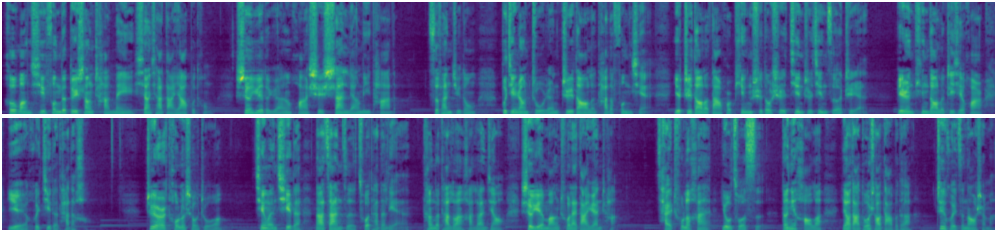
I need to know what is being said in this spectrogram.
和王熙凤的对上谄媚、向下打压不同，麝月的圆滑是善良利他的。此番举动不仅让主人知道了他的奉献，也知道了大伙儿平时都是尽职尽责之人。别人听到了这些话，也会记得他的好。坠儿偷了手镯，晴雯气得拿簪子搓他的脸，疼得他乱喊乱叫。麝月忙出来打圆场，才出了汗又作死。等你好了，要打多少打不得？这会子闹什么？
